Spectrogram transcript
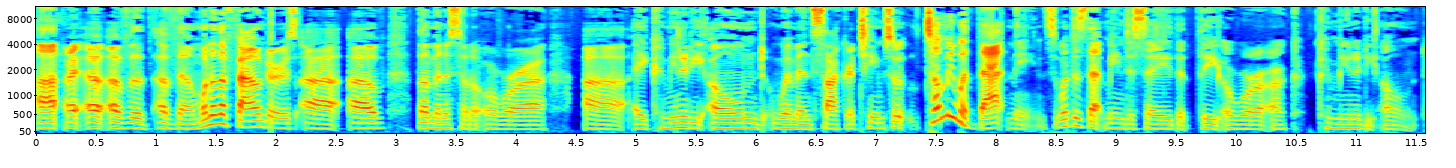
uh, uh of, of them. One of the founders uh, of the Minnesota Aurora, uh, a community owned women's soccer team. So tell me what that means. What does that mean to say that the Aurora are community owned?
